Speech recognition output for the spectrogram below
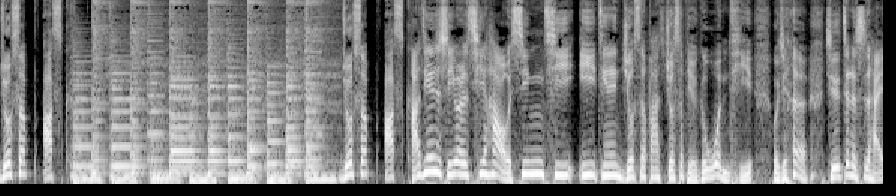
Joseph ask. Joseph ask. 好，今天是十一月二十七号，星期一。今天 Joseph ask Joseph 有一个问题，我觉得其实真的是还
